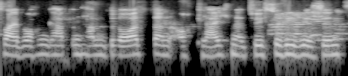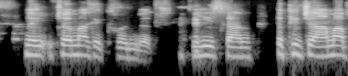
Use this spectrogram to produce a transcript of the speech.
zwei Wochen gehabt und haben dort dann auch gleich natürlich, so wie wir sind, eine Firma gegründet. Die hieß dann The Pyjama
